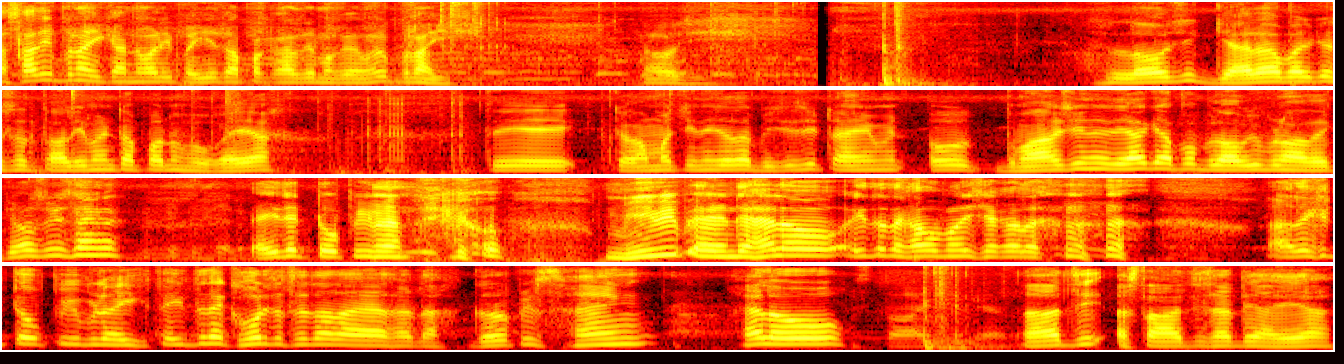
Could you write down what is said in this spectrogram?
ਆ ਸਾਰੀ ਬਣਾਈ ਕਰਨ ਵਾਲੀ ਪਈ ਹੈ ਤਾਂ ਆਪਾਂ ਕਰਦੇ ਮਗਰ ਬਣਾਈ। ਲਓ ਜੀ। ਲਓ ਜੀ 11:47 ਮਿੰਟ ਆਪਾਂ ਨੂੰ ਹੋ ਗਏ ਆ। ਤੇ ਕੰਮ ਚ ਇੰਨੇ ਜ਼ਿਆਦਾ ਬਿਜ਼ੀ ਸੀ ਟਾਈਮ ਉਹ ਦਿਮਾਗ 'ਚ ਨਹੀਂ ਰਿਹਾ ਕਿ ਆਪਾਂ ਬਲੌਗ ਵੀ ਬਣਾ ਦੇ। ਕਿਉਂ ਸੁਈ ਸਿੰਘ? ਇਹਦੇ ਟੋਪੀ ਮੈਂ ਦੇਖੋ। ਮੀਂਹ ਵੀ ਪੈਣ ਡਿਆ। ਹੈਲੋ ਇੱਧਰ ਦਿਖਾਓ ਮੇਰੀ ਸ਼ਕਲ। ਆ ਦੇਖੀ ਟੋਪੀ ਬਣਾਈ ਤੇ ਇੱਧਰ ਇੱਕ ਹੋਰ ਜਥੇਦਾਰ ਆਇਆ ਸਾਡਾ, ਗੁਰਪ੍ਰੀਤ ਸਿੰਘ। ਹੈਲੋ ਉਸਤਾਦ ਜੀ ਉਸਤਾਦ ਜੀ ਸਾਡੇ ਆਏ ਆ।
